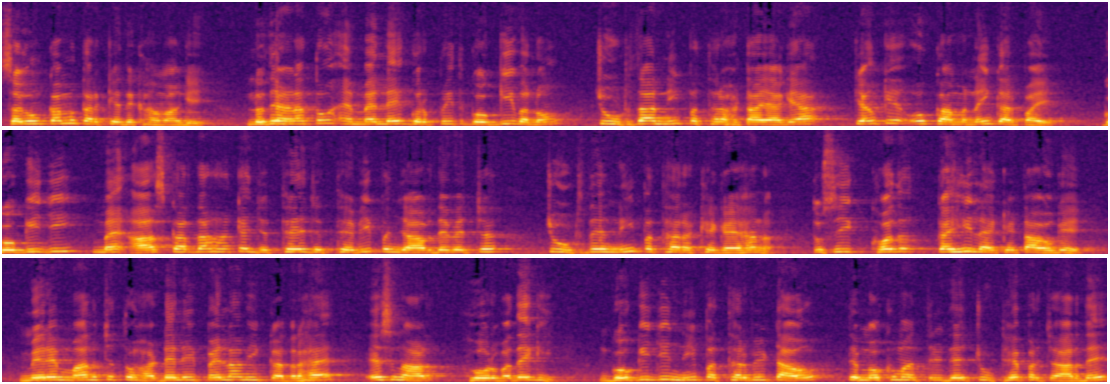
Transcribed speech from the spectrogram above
ਸਗੋਂ ਕੰਮ ਕਰਕੇ ਦਿਖਾਵਾਂਗੇ। ਲੁਧਿਆਣਾ ਤੋਂ ਐਮਐਲਏ ਗੁਰਪ੍ਰੀਤ ਗੋਗੀ ਵੱਲੋਂ ਝੂਠ ਦਾ ਨੀਂਹ ਪੱਥਰ ਹਟਾਇਆ ਗਿਆ ਕਿਉਂਕਿ ਉਹ ਕੰਮ ਨਹੀਂ ਕਰ ਪਾਏ। ਗੋਗੀ ਜੀ, ਮੈਂ ਆਸ ਕਰਦਾ ਹਾਂ ਕਿ ਜਿੱਥੇ ਜਿੱਥੇ ਵੀ ਪੰਜਾਬ ਦੇ ਵਿੱਚ ਝੂਠ ਦੇ ਨੀਂਹ ਪੱਥਰ ਰੱਖੇ ਗਏ ਹਨ, ਤੁਸੀਂ ਖੁਦ ਕਹੀ ਲੈ ਕੇ ਢਾਓਗੇ। ਮੇਰੇ ਮਨ 'ਚ ਤੁਹਾਡੇ ਲਈ ਪਹਿਲਾਂ ਵੀ ਕਦਰ ਹੈ, ਇਸ ਨਾਲ ਹੋਰ ਵਧੇਗੀ। ਗੋਗੀ ਜੀ, ਨੀਂਹ ਪੱਥਰ ਵੀ ਢਾਓ ਤੇ ਮੁੱਖ ਮੰਤਰੀ ਦੇ ਝੂਠੇ ਪ੍ਰਚਾਰ ਦੇ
